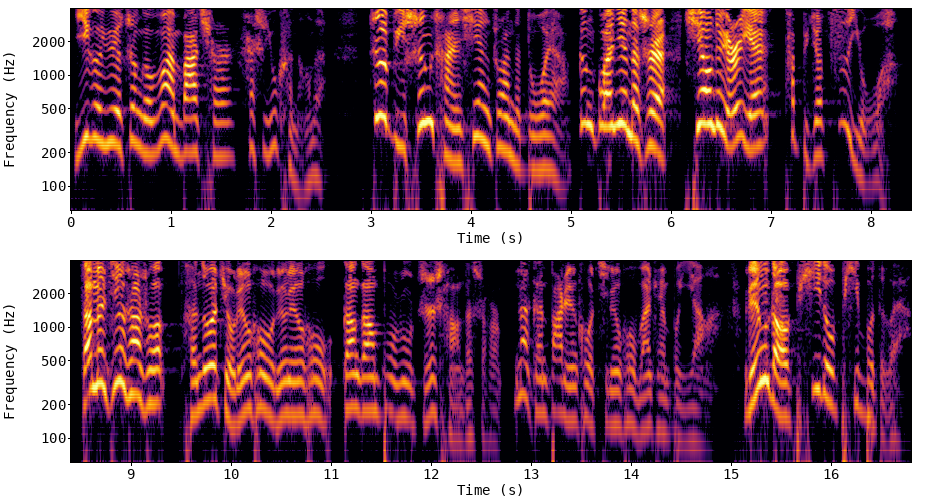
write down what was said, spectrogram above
一个月挣个万八千还是有可能的。这比生产线赚的多呀！更关键的是，相对而言，它比较自由啊。咱们经常说，很多九零后、零零后刚刚步入职场的时候，那跟八零后、七零后完全不一样啊。领导批都批不得呀，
